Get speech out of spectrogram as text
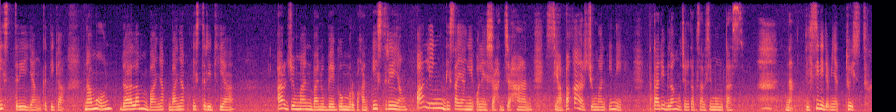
istri yang ketiga. Namun, dalam banyak-banyak istri dia, Arjuman Banu Begum merupakan istri yang paling disayangi oleh Shah Jahan. Siapakah Arjuman ini? Tadi bilang mau cerita pasal si Mumtaz. Nah, di sini dia punya twist.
